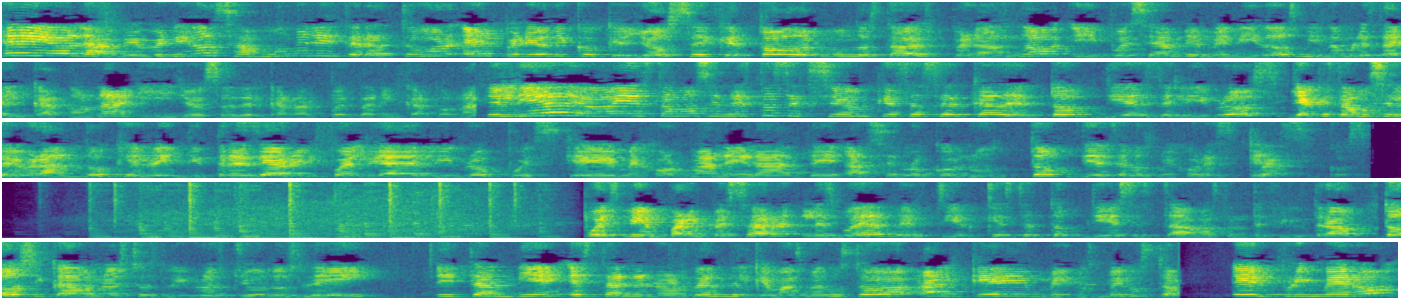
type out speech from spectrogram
Hola, bienvenidos a Mundo y Literatura, el periódico que yo sé que todo el mundo estaba esperando y pues sean bienvenidos. Mi nombre es Darin Cardona y yo soy del canal pues Darin Cardona. El día de hoy estamos en esta sección que es acerca de top 10 de libros, ya que estamos celebrando que el 23 de abril fue el día del libro, pues qué mejor manera de hacerlo con un top 10 de los mejores clásicos. Pues bien, para empezar, les voy a advertir que este top 10 está bastante filtrado. Todos y cada uno de estos libros yo los leí y también están en orden del que más me gustó al que menos me gustó.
